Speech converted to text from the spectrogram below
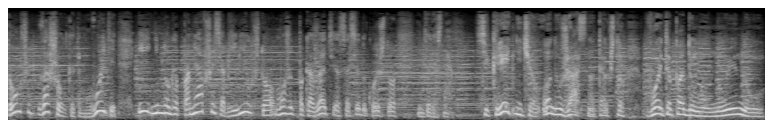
Томшик зашел к этому Войте и, немного помявшись, объявил, что может показать соседу кое-что интересное. Секретничал он ужасно, так что Войта подумал, ну и ну.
